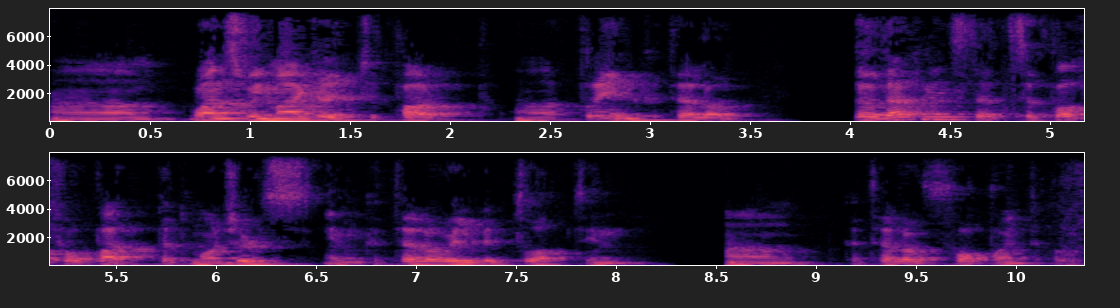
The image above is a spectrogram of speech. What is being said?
um, once we migrate to Pulp uh, 3 in Katello. So that means that support for Puppet modules in Katello will be dropped in um, Katello 4.0.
